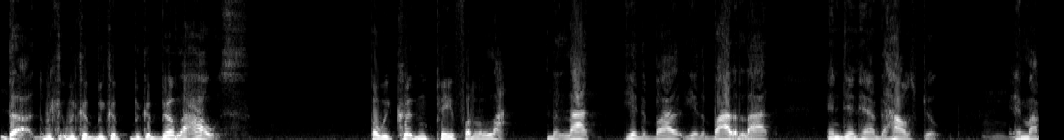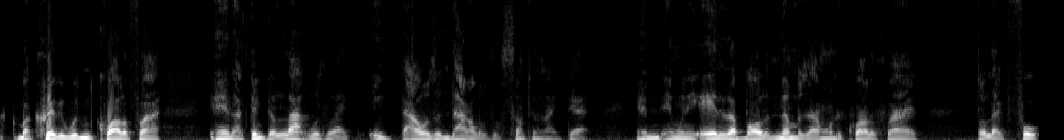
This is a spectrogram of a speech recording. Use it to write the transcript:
the we could we could we could we could build a house, but we couldn't pay for the lot. The lot you had to buy you had to buy the lot, and then have the house built, and my my credit wouldn't qualify, and I think the lot was like eight thousand dollars or something like that, and and when he added up all the numbers, I only qualified for like four.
